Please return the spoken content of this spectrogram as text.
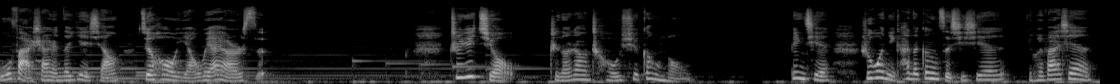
无法杀人的叶翔，最后也要为爱而死。至于酒，只能让愁绪更浓，并且，如果你看得更仔细些，你会发现，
